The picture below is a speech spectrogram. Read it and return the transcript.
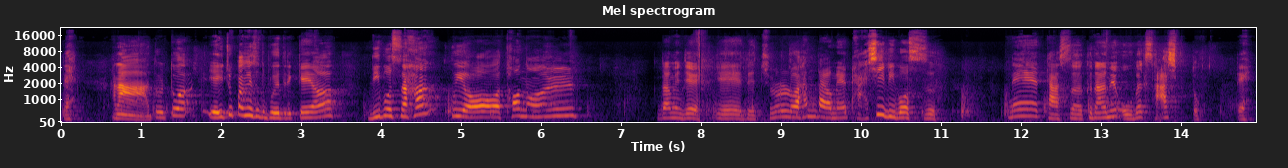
네 하나 둘 또 예, 이쪽 방에서도 보여드릴게요 리버스 하고요 터널 그 다음에 이제 예 내추럴로 한 다음에 다시 리버스. 네 다섯 그 다음에 540도. 네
